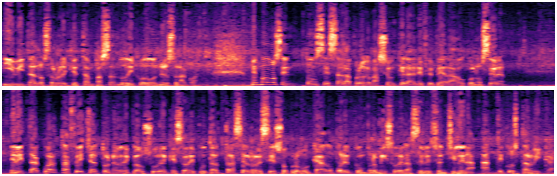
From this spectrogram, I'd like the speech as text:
y evitar los errores que están pasando, dijo Don Nelson Acosta. Bien, vamos entonces a la programación que la NFP ha dado a conocer. En esta cuarta fecha del torneo de clausura que se va a disputar tras el receso provocado por el compromiso de la selección chilena ante Costa Rica.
